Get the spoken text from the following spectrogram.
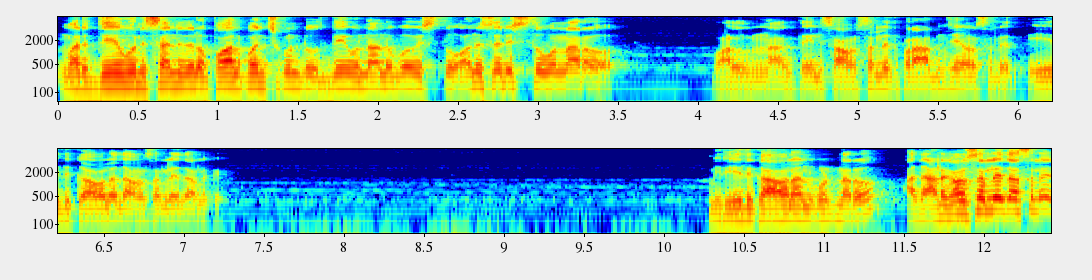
మరి దేవుని సన్నిధిలో పాలు పంచుకుంటూ దేవుని అనుభవిస్తూ అనుసరిస్తూ ఉన్నారో వాళ్ళు నాకు తెలిసి అవసరం లేదు ప్రార్థన చేయ అవసరం లేదు. ఏది కావాలో అవసరం లేదు వాళ్ళకి. మీరు ఏది కావాలనుకుంటున్నారో అది అడగవసరం లేదు అసలే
